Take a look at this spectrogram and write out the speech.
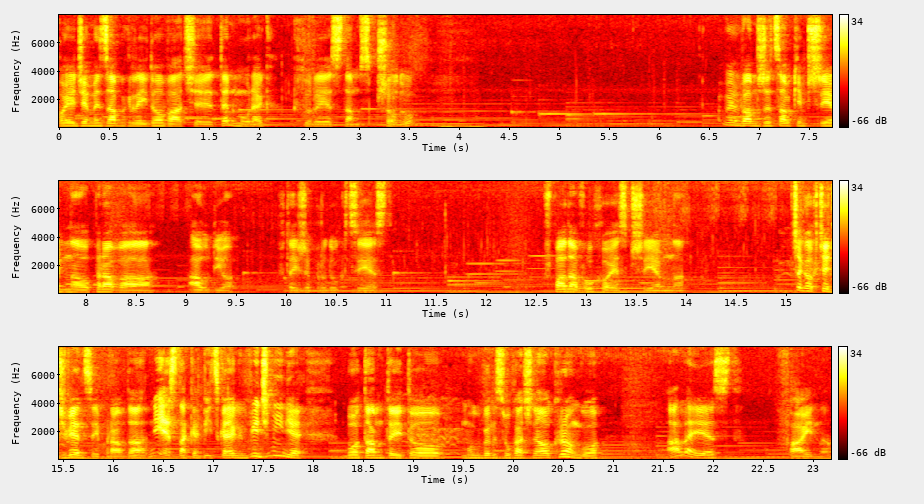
Pojedziemy zupgrade'ować e, ten murek, który jest tam z przodu. Powiem wam, że całkiem przyjemna oprawa audio tejże produkcji jest. Wpada w ucho, jest przyjemna. Czego chcieć więcej, prawda? Nie jest tak epicka jak w Wiedźminie, bo tamtej to mógłbym słuchać na okrągło, ale jest fajna.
